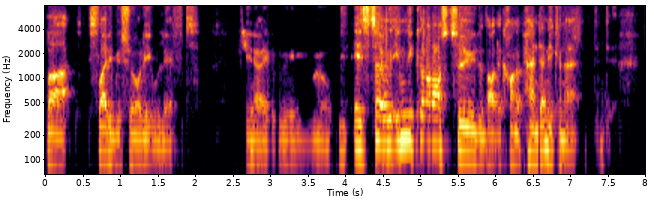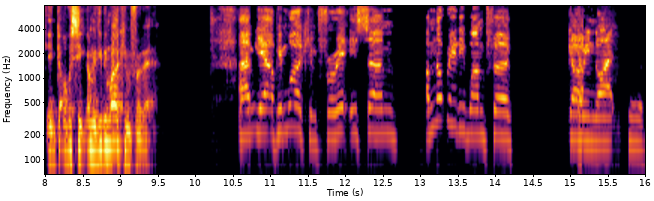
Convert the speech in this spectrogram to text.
but slowly but surely it will lift. You know, it really will. Is so in regards to the like the kind of pandemic and that. It, obviously, I mean, have you been working through it? Um, yeah, I've been working through it. It's um, I'm not really one for going like to,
